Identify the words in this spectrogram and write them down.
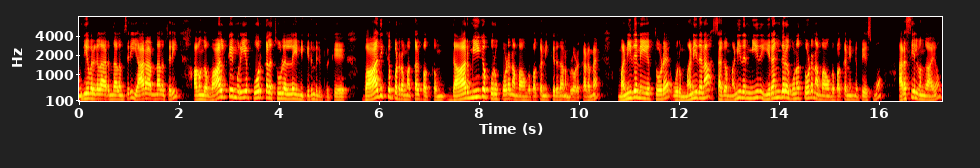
முதியவர்களாக இருந்தாலும் சரி யாராக இருந்தாலும் சரி அவங்க வாழ்க்கை முறையே போர்க்கள சூழலில் இன்னைக்கு இருந்துக்கிட்டு இருக்கு. பாதிக்கப்படுற மக்கள் பக்கம் தார்மீக பொறுப்போடு நம்ம அவங்க பக்கம் நிற்கிறது தான் நம்மளோட கடமை. மனிதநேயத்தோட ஒரு மனிதனாக சக மனிதன் மீது இறங்குற குணத்தோடு நம்ம அவங்க பக்கம் நின்று பேசுவோம். அரசியல் வெங்காயம்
